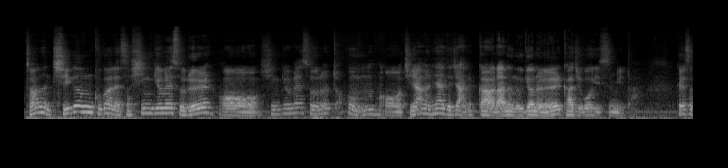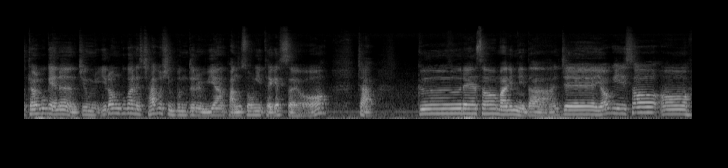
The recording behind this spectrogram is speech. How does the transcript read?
저는 지금 구간에서 신규 매수를 어 신규 매수는 조금 어 지양을 해야 되지 않을까라는 의견을 가지고 있습니다. 그래서 결국에는 지금 이런 구간에서 잡으신 분들을 위한 방송이 되겠어요. 자, 그래서 말입니다. 이제 여기서 어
